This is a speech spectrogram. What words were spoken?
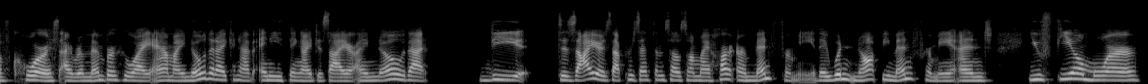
of course, I remember who I am. I know that I can have anything I desire. I know that the desires that present themselves on my heart are meant for me. They wouldn't not be meant for me. And you feel more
